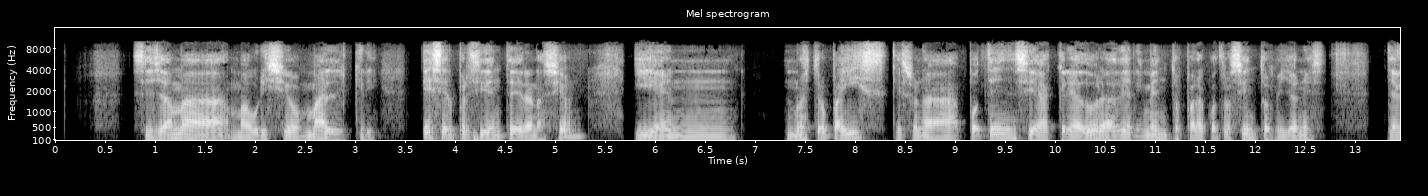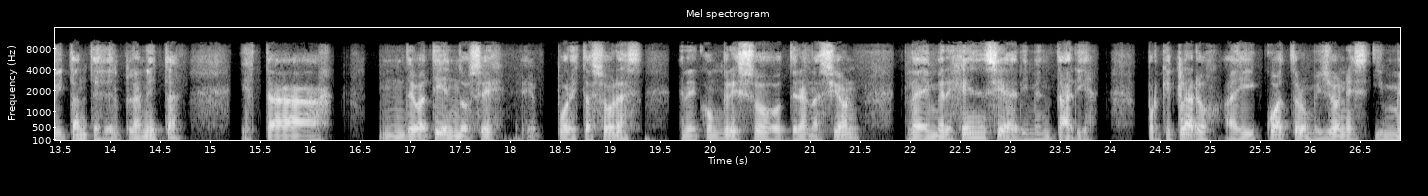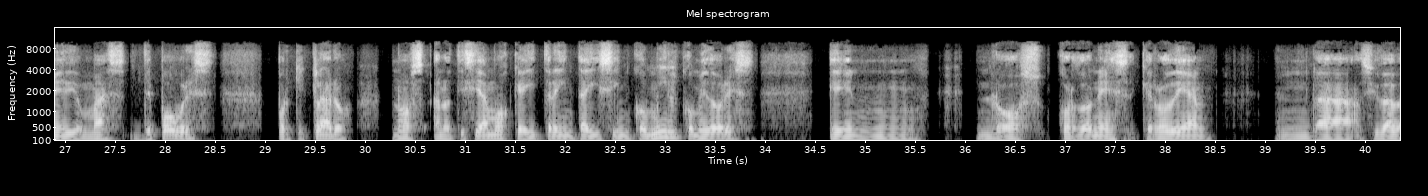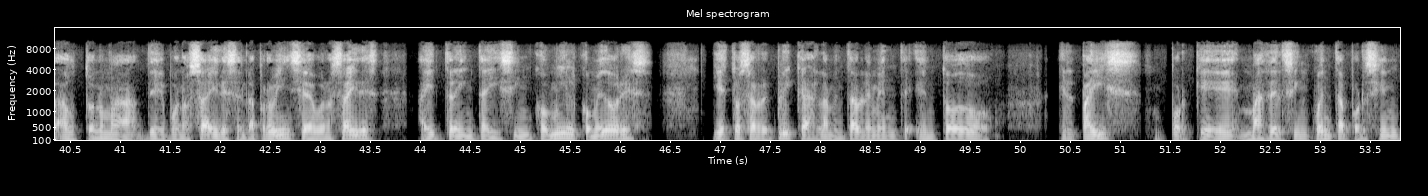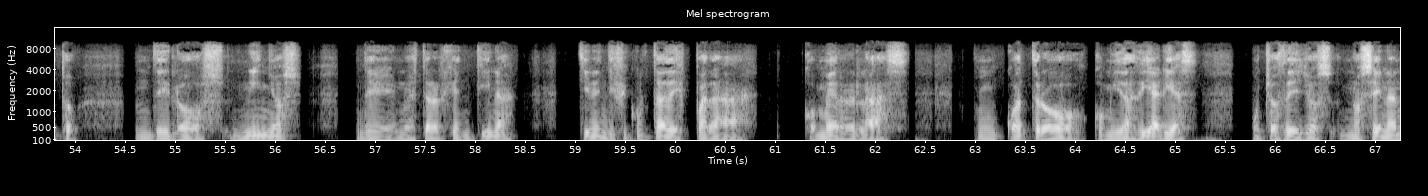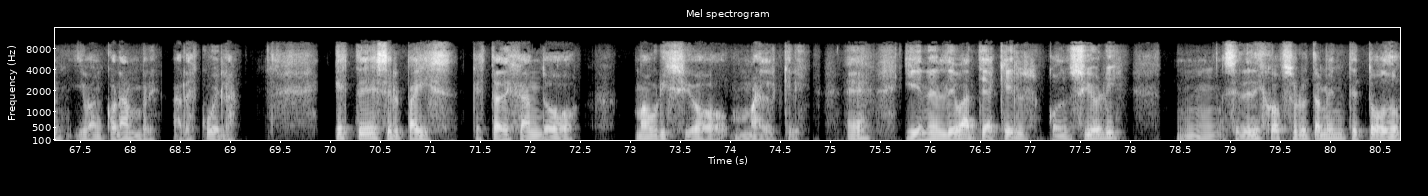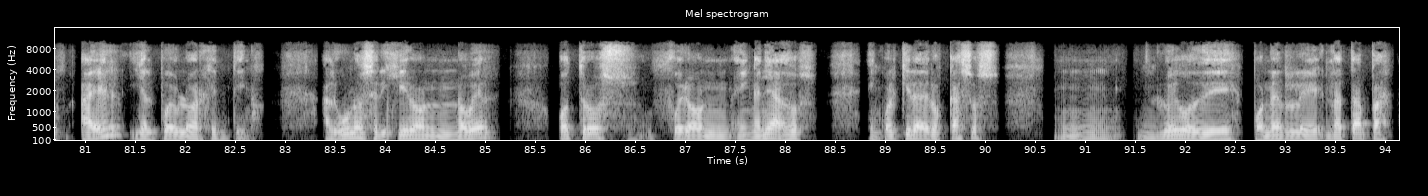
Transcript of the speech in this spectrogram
Se llama Mauricio Malcri, es el presidente de la nación y en nuestro país, que es una potencia creadora de alimentos para 400 millones de habitantes del planeta, está mm, debatiéndose eh, por estas horas en el Congreso de la Nación la emergencia alimentaria, porque claro, hay cuatro millones y medio más de pobres, porque claro, nos anoticiamos que hay 35 mil comedores en los cordones que rodean la ciudad autónoma de Buenos Aires, en la provincia de Buenos Aires, hay 35 mil comedores y esto se replica lamentablemente en todo el país porque más del 50% de los niños de nuestra Argentina tienen dificultades para comer las mm, cuatro comidas diarias Muchos de ellos no cenan y van con hambre a la escuela. Este es el país que está dejando Mauricio Malcri. ¿Eh? Y en el debate aquel con Scioli mm, se le dijo absolutamente todo a él y al pueblo argentino. Algunos eligieron no ver, otros fueron engañados. En cualquiera de los casos, mm, luego de ponerle la tapa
